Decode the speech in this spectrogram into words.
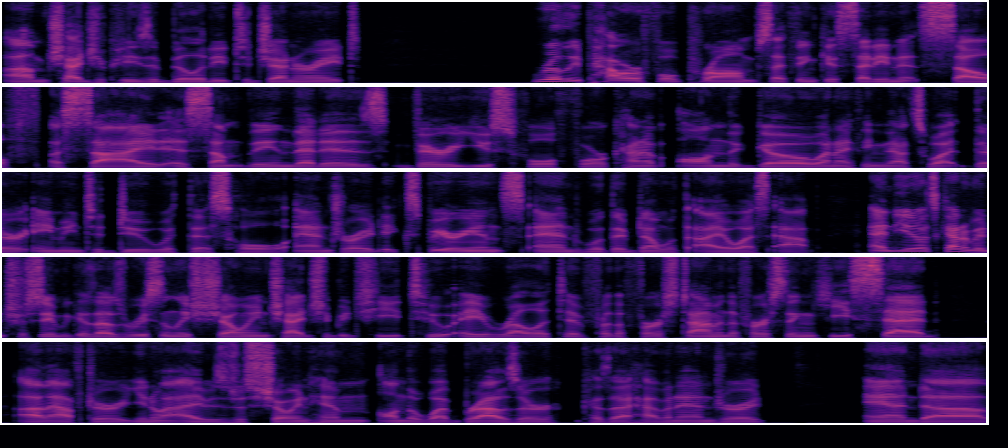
Um, ChatGPT's ability to generate really powerful prompts, I think, is setting itself aside as something that is very useful for kind of on the go. And I think that's what they're aiming to do with this whole Android experience and what they've done with the iOS app. And you know, it's kind of interesting because I was recently showing ChatGPT to a relative for the first time, and the first thing he said um, after you know I was just showing him on the web browser because I have an Android, and uh,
